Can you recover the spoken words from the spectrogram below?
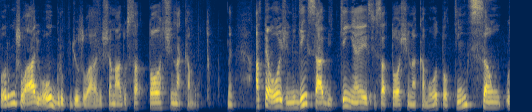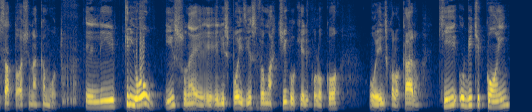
por um usuário ou grupo de usuários chamado Satoshi Nakamoto. Né? Até hoje, ninguém sabe quem é esse Satoshi Nakamoto ou quem são os Satoshi Nakamoto. Ele criou isso, né? ele expôs isso, foi um artigo que ele colocou, ou eles colocaram, que o Bitcoin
